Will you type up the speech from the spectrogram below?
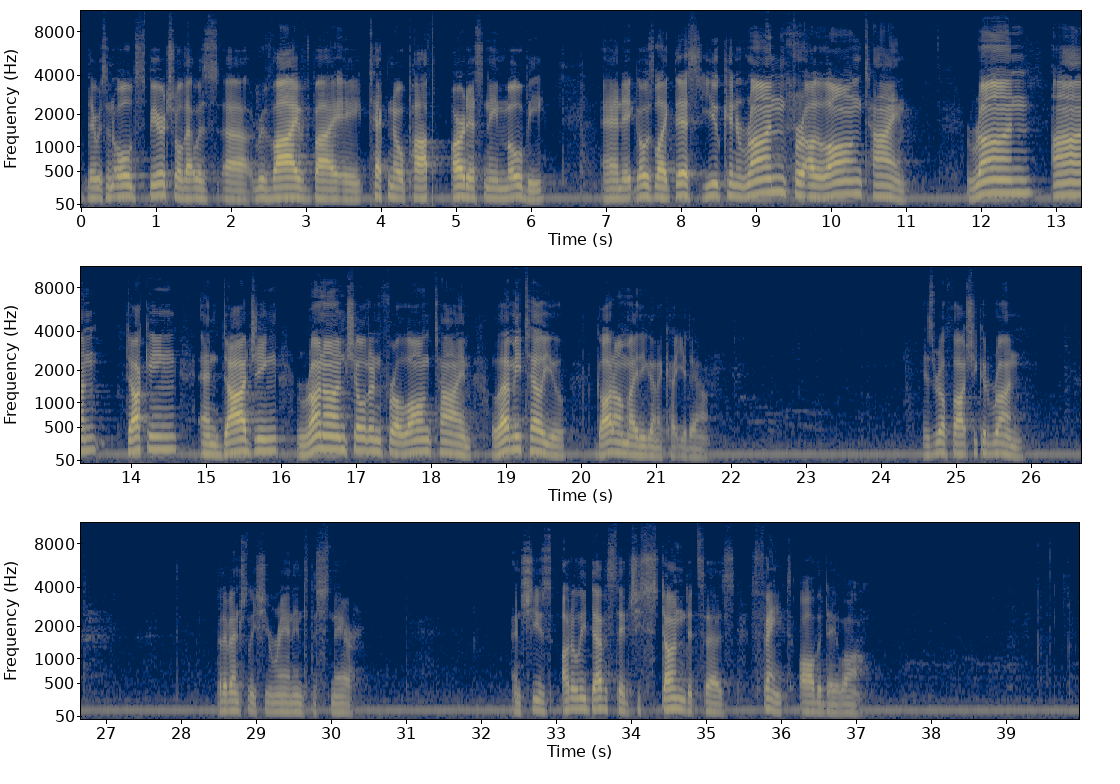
There was an old spiritual that was uh, revived by a techno pop artist named Moby. And it goes like this You can run for a long time. Run on, ducking and dodging. Run on, children, for a long time. Let me tell you, God Almighty going to cut you down. Israel thought she could run, but eventually she ran into the snare. And she's utterly devastated. She's stunned, it says, faint all the day long.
